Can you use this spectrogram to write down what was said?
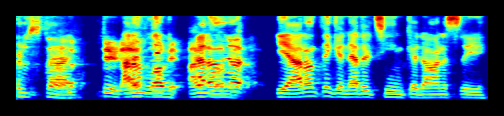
there to stay. Dude, I I, love think- it. I, I don't love know. it. Yeah, I don't think another team could honestly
